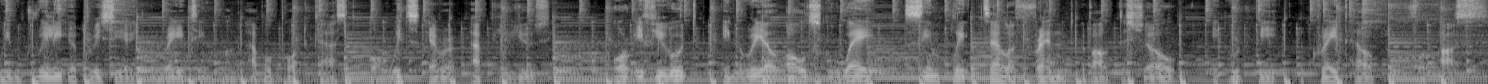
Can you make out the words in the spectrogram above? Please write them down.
we would really appreciate a rating on Apple Podcast or whichever app you use. Or if you would, in a real old school way, simply tell a friend about the show. It would be a great help for us.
